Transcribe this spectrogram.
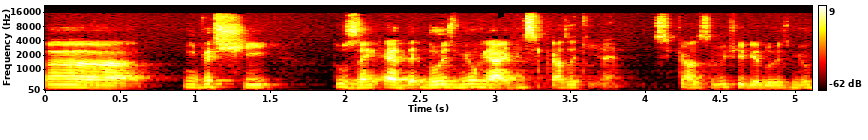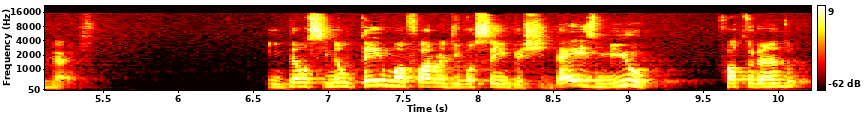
uh, investir 200, é, 2 mil reais nesse caso aqui, né? Nesse caso você investiria 2 mil reais. Então, se não tem uma forma de você investir 10 mil faturando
